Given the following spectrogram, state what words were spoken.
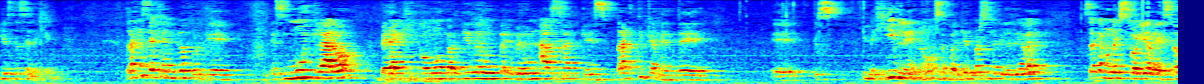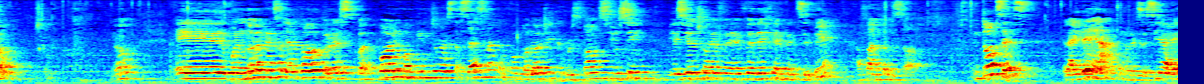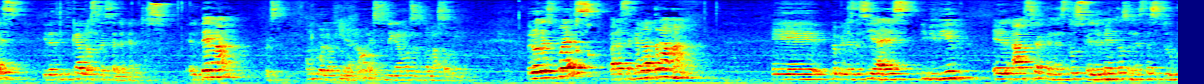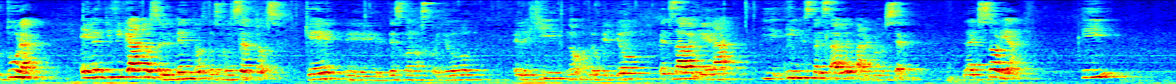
Y este es el ejemplo. Traje este ejemplo porque es muy claro ver aquí cómo a partir de un, de un abstract que es prácticamente eh, pues, ilegible, ¿no? O sea, cualquier persona que le diga, a ver, sacan una historia de esto, ¿no? Eh, bueno, no lo alcanzo a leer todo, pero es Volume of Interest Assessment of Ontologic Response Using 18FFDGPCP, a Phantom Star. Entonces, la idea, como les decía, es identificar los tres elementos. El tema, pues, oncología, ¿no? Eso, digamos, es lo más obvio. Pero después, para sacar la trama, eh, lo que les decía es dividir el abstract en estos elementos, en esta estructura, e identificar los elementos, los conceptos que eh, desconozco. Yo elegí ¿no? lo que yo pensaba que era indispensable para conocer la historia y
